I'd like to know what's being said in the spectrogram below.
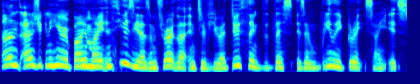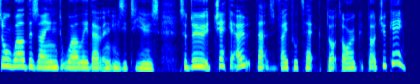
And as you can hear by my enthusiasm throughout that interview, I do think that this is a really great site. It's so well designed, well laid out, and easy to use. So do check it out. That's vitaltech.org.uk.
